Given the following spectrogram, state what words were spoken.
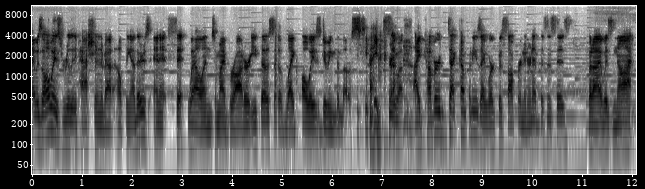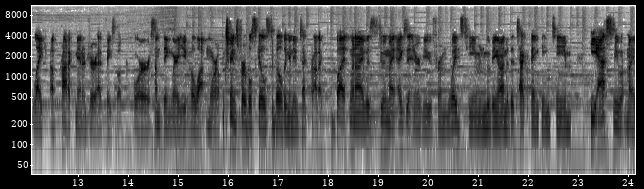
I, was always really passionate about helping others and it fit well into my broader ethos of like always doing the most. I grew up, I covered tech companies, I worked with software and internet businesses but I was not like a product manager at Facebook or something where you have a lot more transferable skills to building a new tech product. But when I was doing my exit interview from Lloyd's team and moving on to the tech banking team, he asked me what my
